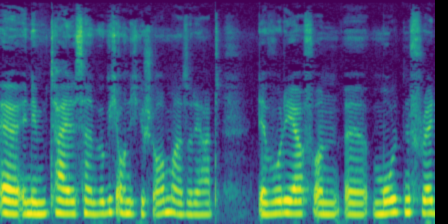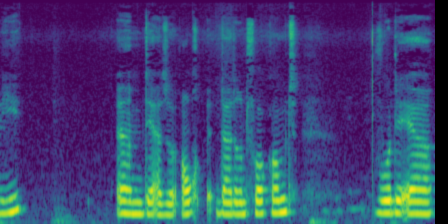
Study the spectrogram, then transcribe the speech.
äh, in dem Teil ist er wirklich auch nicht gestorben. Also der hat, der wurde ja von äh, Molten Freddy, ähm, der also auch da drin vorkommt, wurde er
